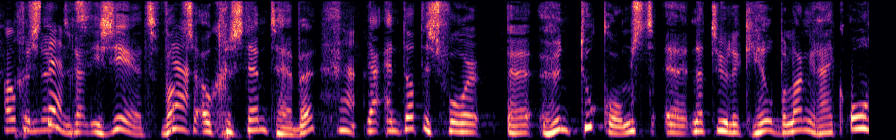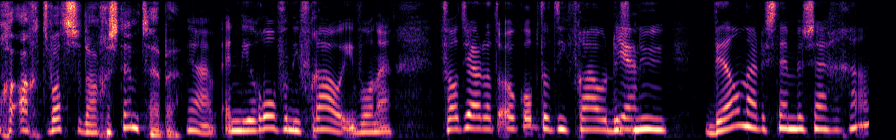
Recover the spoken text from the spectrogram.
geneutraliseerd. Wat ze ook gestemd hebben. Ja. ja en dat is voor uh, hun toekomst uh, natuurlijk heel belangrijk, ongeacht wat ze dan gestemd hebben. Ja, en die rol van die vrouwen, Yvonne. Valt jou dat ook op dat die vrouwen dus nu wel naar de stembus zijn gegaan?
